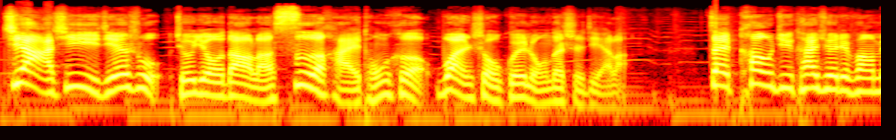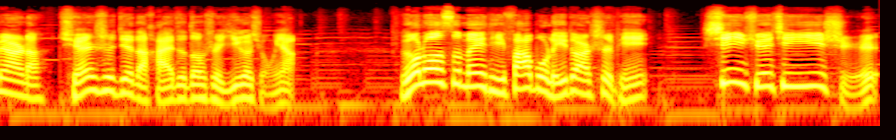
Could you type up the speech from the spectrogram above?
假期一结束，就又到了四海同贺、万寿归龙的时节了。在抗拒开学这方面呢，全世界的孩子都是一个熊样。俄罗斯媒体发布了一段视频，新学期伊始，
